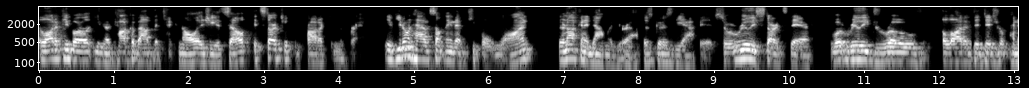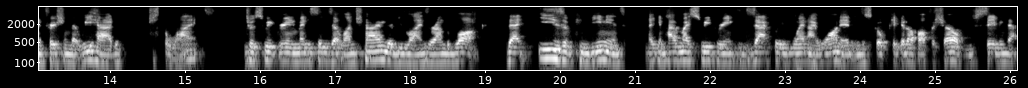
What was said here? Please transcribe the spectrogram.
A lot of people are, you know, talk about the technology itself. It starts with the product and the brand. If you don't have something that people want, they're not going to download your app as good as the app is. So it really starts there. What really drove a lot of the digital penetration that we had, just the lines. To a Sweetgreen in many cities at lunchtime, there'd be lines around the block. That ease of convenience I can have my Sweetgreen exactly when I want it and just go pick it up off a shelf and just saving that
